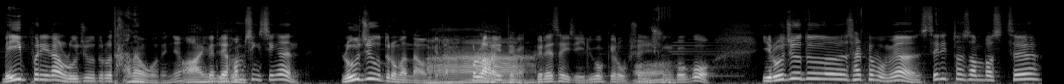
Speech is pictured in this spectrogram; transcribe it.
maple이랑 로즈우드로 다 나오거든요. 아, 근데 이건- 험싱싱은 로즈우드로만 나옵니다. 아. Polar White가. 그래서 이제 7개로 옵션이 어. 준 거고 이 로즈우드 살펴보면 three-tone sunburst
